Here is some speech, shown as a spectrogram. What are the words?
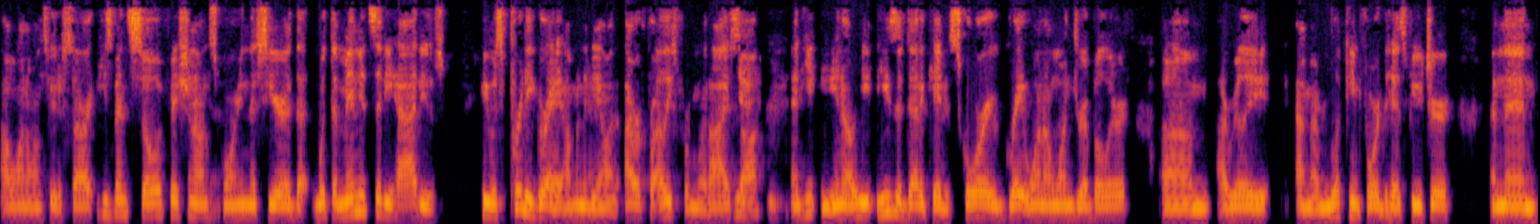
I want Ansu to start. He's been so efficient on yeah. scoring this year that with the minutes that he had, he was he was pretty great. I'm going to be on, or for, at least from what I saw. Yeah. And he, you know, he, he's a dedicated scorer, great one on one dribbler. Um, I really, I'm, I'm looking forward to his future. And then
